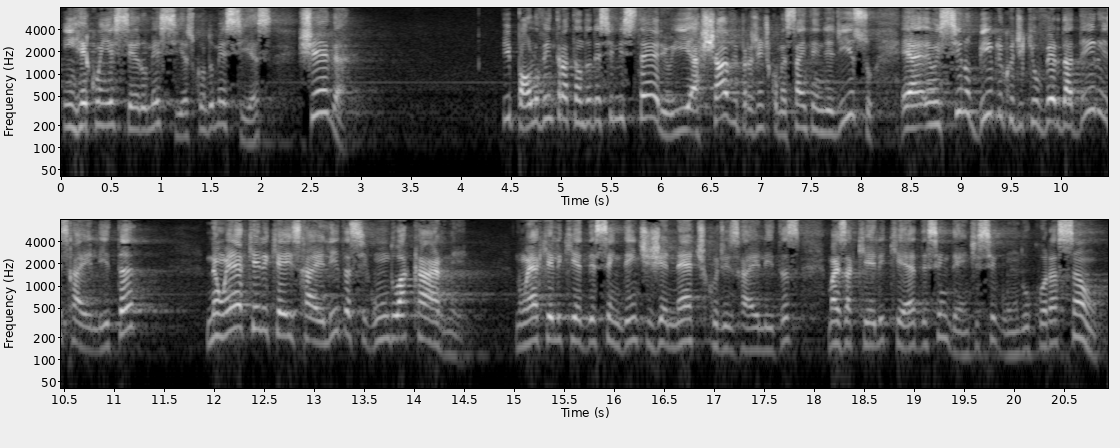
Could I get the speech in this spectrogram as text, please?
em reconhecer o Messias quando o Messias chega? E Paulo vem tratando desse mistério, e a chave para a gente começar a entender isso é o ensino bíblico de que o verdadeiro israelita não é aquele que é israelita segundo a carne, não é aquele que é descendente genético de israelitas, mas aquele que é descendente segundo o coração,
